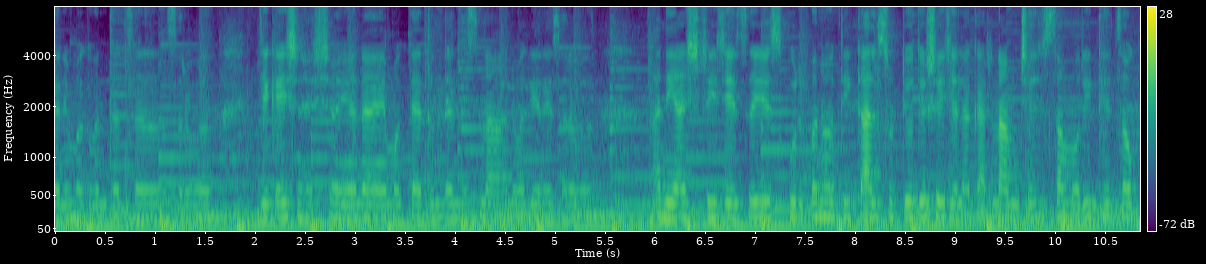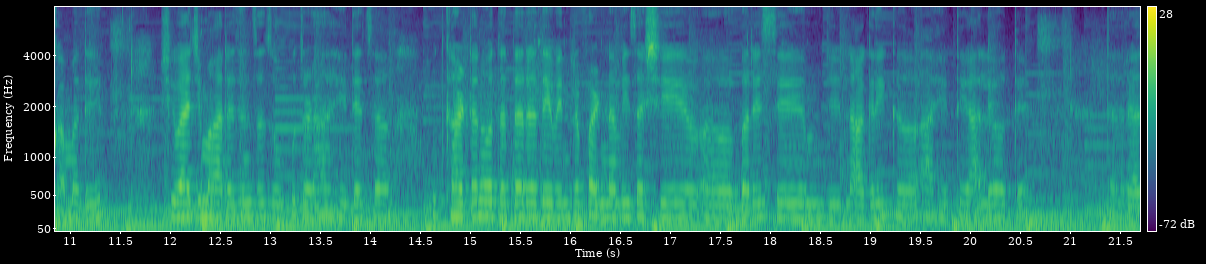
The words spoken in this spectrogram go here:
आणि भगवंताचं सर्व जे काही श शयन आहे मग त्यातून त्यांचं स्नान वगैरे सर्व. आणि आज श्रीजेचं स्कूल पण होती. काल सुट्टी होती श्रीजेला कारण आमच्यासमोर इथे चौकामध्ये शिवाजी महाराजांचा जो पुतळा आहे त्याचं उद्घाटन होतं. तर देवेंद्र फडणवीस असे बरेचसे म्हणजे नागरिक आहेत ते आले होते. तर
